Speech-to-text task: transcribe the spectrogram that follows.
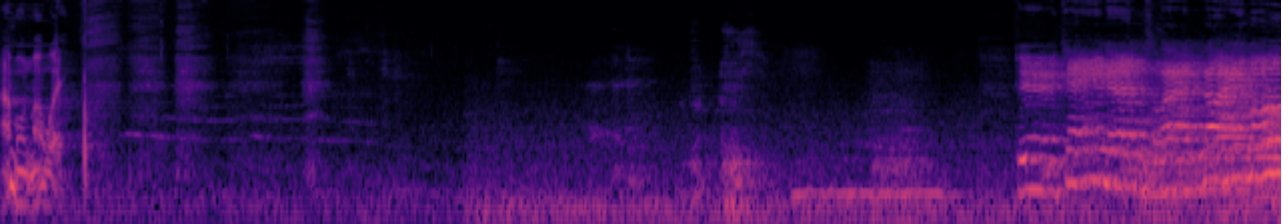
I'm on my way. to Canaan's land I'm on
